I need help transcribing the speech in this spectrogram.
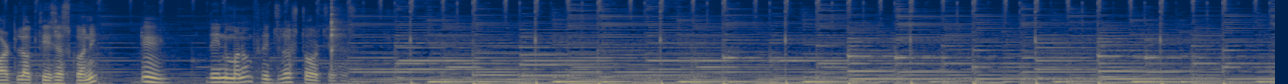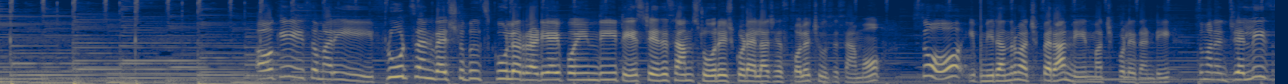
బాటిల్లోకి తీసేసుకొని. దీన్ని మనం ఫ్రిడ్జ్లో స్టోర్ చేసేసుకోవాలి ఓకే సో మరి fruits and vegetables cooler ready అయిపోయింది. టేస్ట్ చేసేసాం స్టోరేజ్ కూడా ఎలా చేసుకోవాలో చూసేసాము. సో ఇప్పుడు మీరందరూ మర్చిపోయారా? నేను మర్చిపోలేదండి. సో మనం జెల్లీస్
